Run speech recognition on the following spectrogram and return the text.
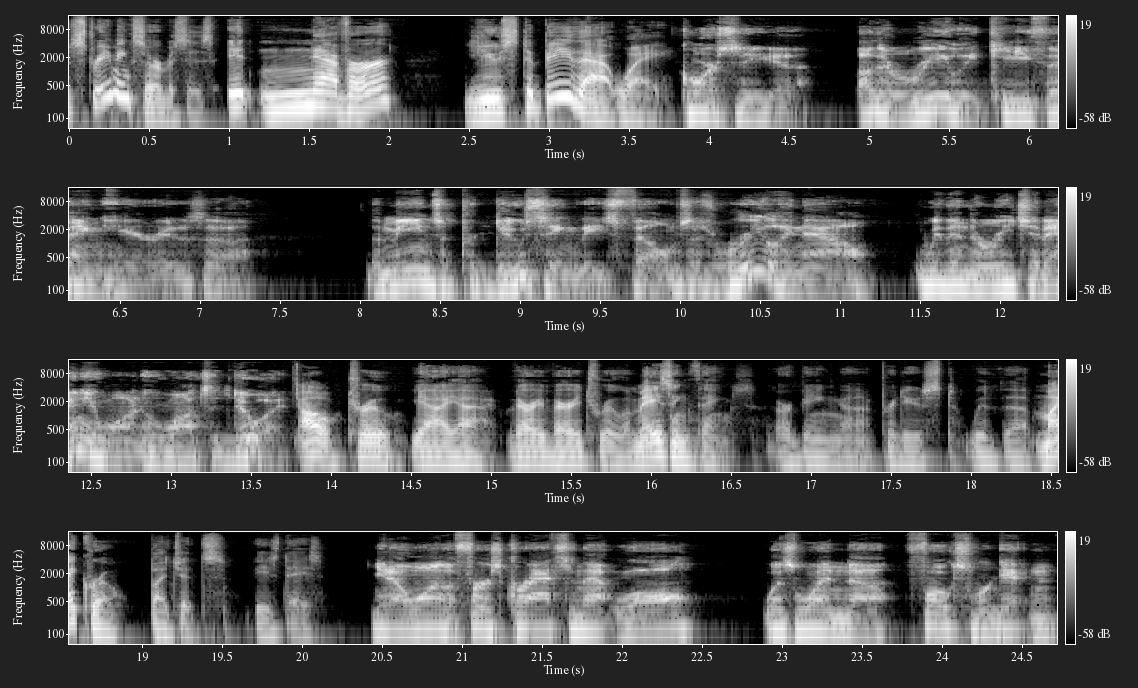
streaming services. It never used to be that way. Of course, the other really key thing here is the means of producing these films is really now within the reach of anyone who wants to do it. Oh, true. Yeah, yeah. Very, very true. Amazing things are being uh, produced with uh, micro budgets these days. You know, one of the first cracks in that wall was when folks were getting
